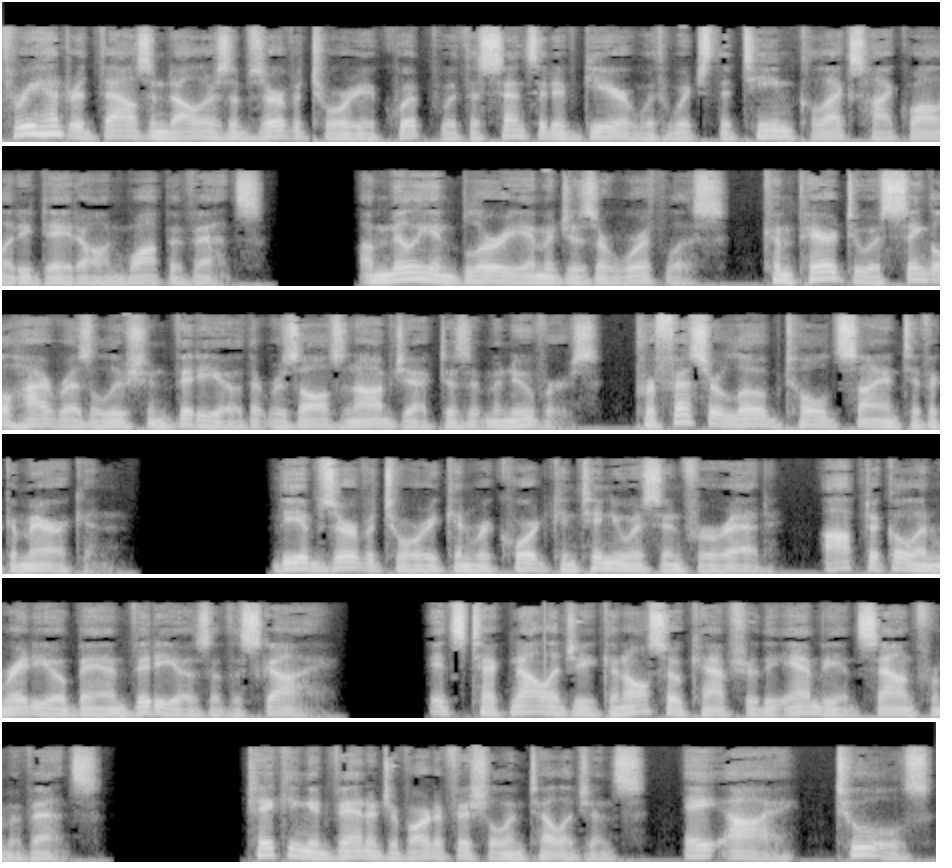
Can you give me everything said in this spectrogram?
$300,000 observatory equipped with the sensitive gear with which the team collects high quality data on UAP events. A million blurry images are worthless, compared to a single high resolution video that resolves an object as it maneuvers, Professor Loeb told Scientific American. The observatory can record continuous infrared, optical, and radio band videos of the sky. Its technology can also capture the ambient sound from events. Taking advantage of artificial intelligence, AI, tools,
